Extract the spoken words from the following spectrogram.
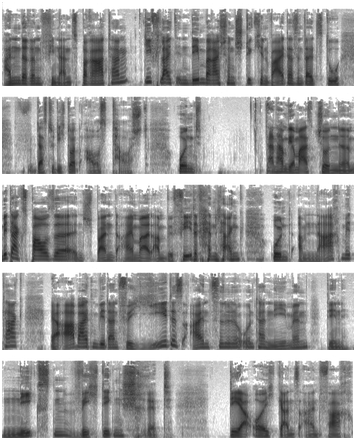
anderen Finanzberatern, die vielleicht in dem Bereich schon ein Stückchen weiter sind als du, dass du dich dort austauscht. Und dann haben wir meist schon eine Mittagspause, entspannt einmal am Buffet dran lang und am Nachmittag erarbeiten wir dann für jedes einzelne Unternehmen den nächsten wichtigen Schritt, der euch ganz einfach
